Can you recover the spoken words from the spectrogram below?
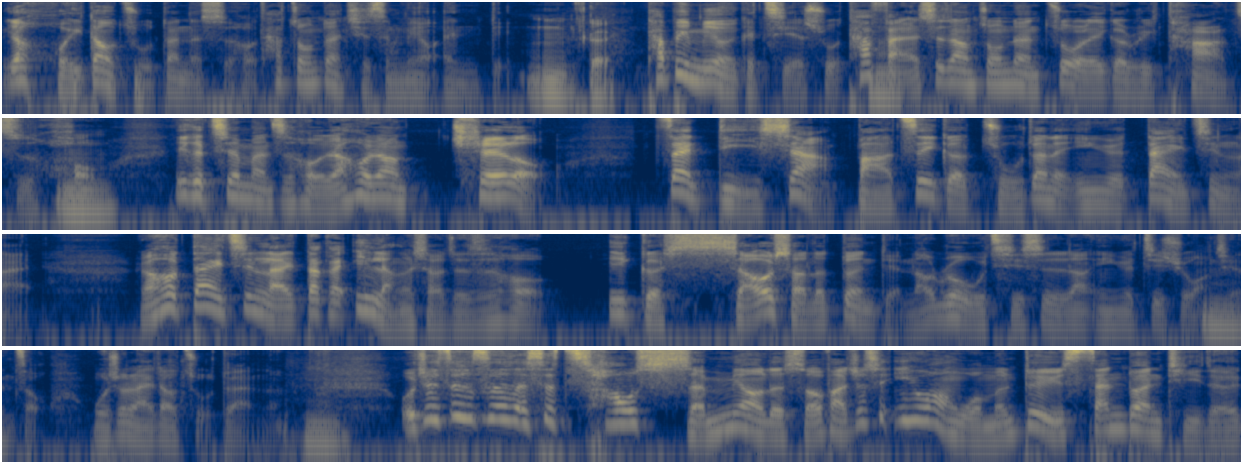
要回到主段的时候，它中段其实没有 ending，嗯，对，它并没有一个结束，它反而是让中段做了一个 retard 之后，一个渐慢之后，然后让 cello 在底下把这个主段的音乐带进来，然后带进来大概一两个小时之后。一个小小的顿点，然后若无其事让音乐继续往前走，我就来到主段了。嗯，我觉得这个真的是超神妙的手法。就是以往我们对于三段体的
